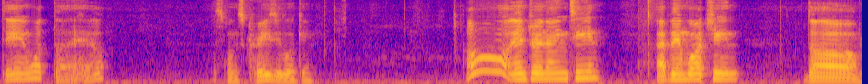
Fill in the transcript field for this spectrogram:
Damn, what the hell? This one's crazy looking. Oh, Android 19. I've been watching the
